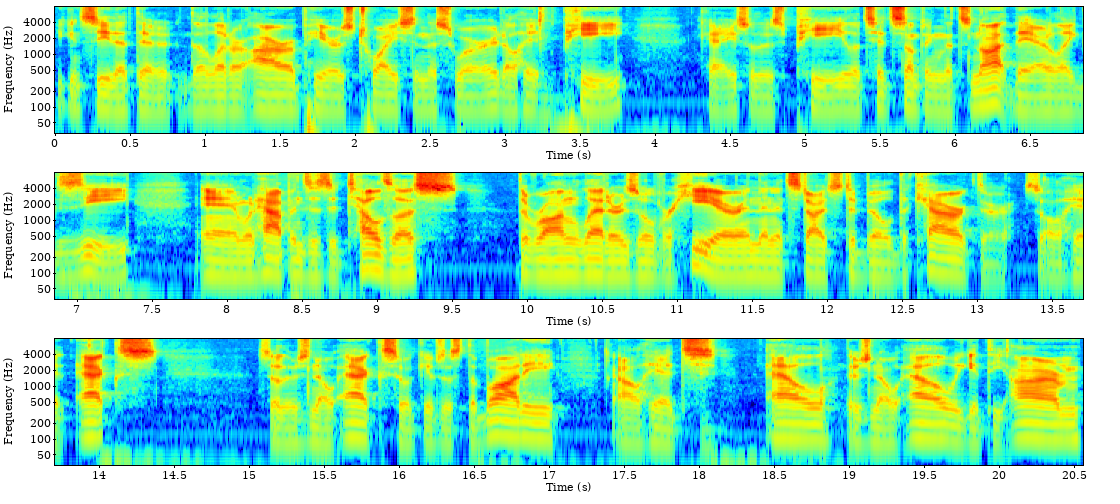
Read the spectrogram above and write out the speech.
You can see that the the letter R appears twice in this word. I'll hit P Okay, so there's P. Let's hit something that's not there, like Z. And what happens is it tells us the wrong letters over here, and then it starts to build the character. So I'll hit X. So there's no X, so it gives us the body. I'll hit L. There's no L. We get the arm.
